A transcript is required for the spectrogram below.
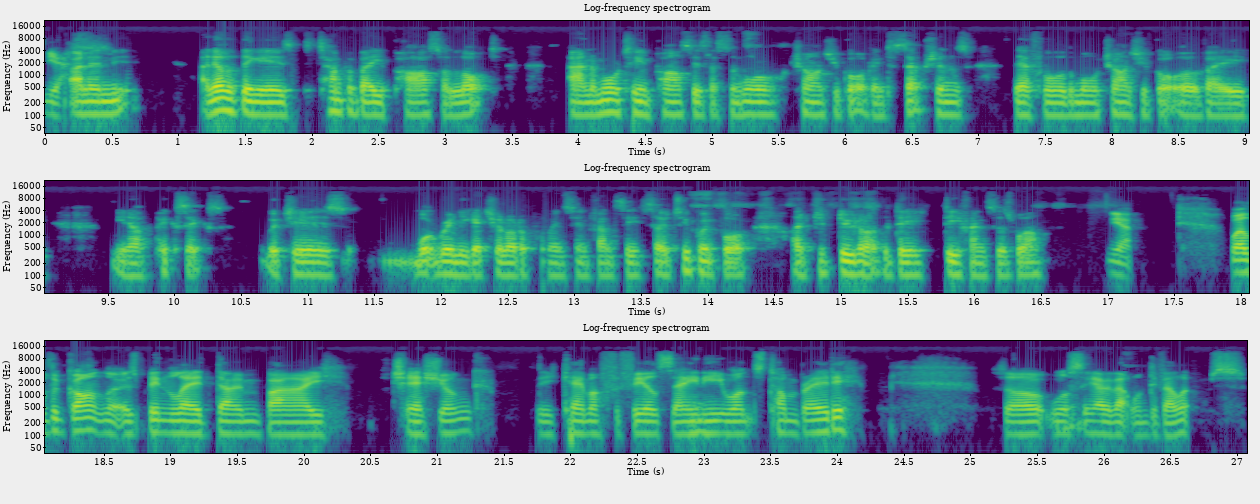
Yes. And then, and the other thing is Tampa Bay pass a lot, and the more team passes, that's the more chance you've got of interceptions, Therefore, the more chance you've got of a, you know, pick six, which is what really gets you a lot of points in fantasy. So 2.4, I do like the de- defense as well. Yeah. Well, the gauntlet has been laid down by Chase Young. He came off the field saying he wants Tom Brady. So we'll see how that one develops.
